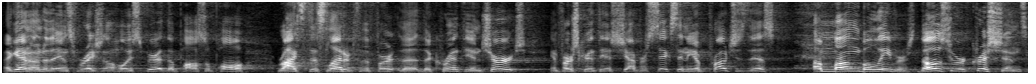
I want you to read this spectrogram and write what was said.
Again, under the inspiration of the Holy Spirit, the Apostle Paul writes this letter to the, first, the, the Corinthian church in 1 Corinthians chapter 6, and he approaches this among believers. Those who are Christians,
